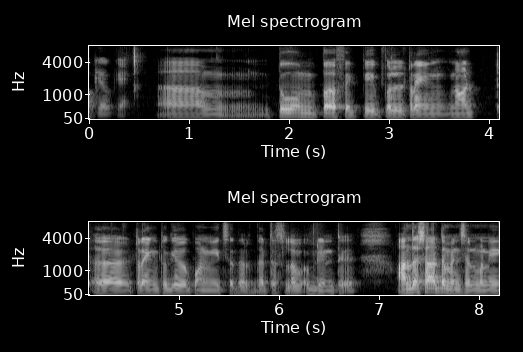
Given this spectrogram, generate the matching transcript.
okay okay two imperfect people trying not trying to give up on each other that is love அப்படின்ட்டு. அந்த ஷார்ட்டை மென்ஷன் பண்ணி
